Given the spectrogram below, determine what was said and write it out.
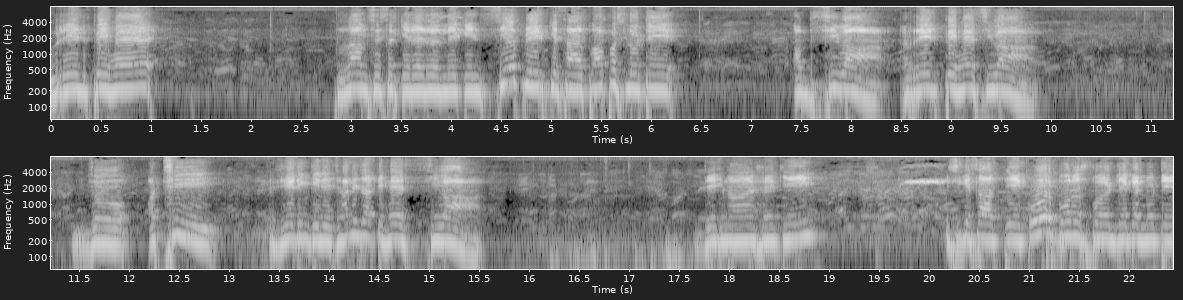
रेड पे है। राम से सर के रेडर लेकिन सेफ़ रेड के साथ वापस लौटे। अब शिवा रेड पे है शिवा, जो अच्छी रेडिंग के लिए जाने जाते हैं। शिवा, देखना है कि इसी के साथ एक और बोनस पॉइंट लेकर लौटे।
